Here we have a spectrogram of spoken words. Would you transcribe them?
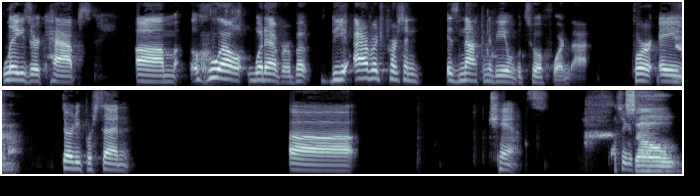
laser caps, um, who else, whatever. But the average person is not going to be able to afford that for a thirty yeah. percent uh chance. so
